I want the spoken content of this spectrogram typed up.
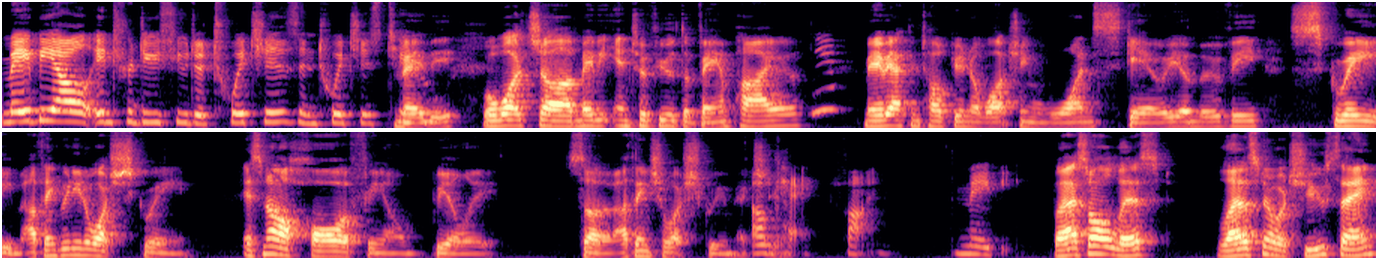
Maybe I'll introduce you to Twitches and Twitches too. Maybe we'll watch. Uh, maybe Interview with the Vampire. Yeah. Maybe I can talk you into watching one scarier movie. Scream. I think we need to watch Scream. It's not a horror film, really. So I think you should watch Scream next year. Okay, fine. Maybe. Well, that's our list. Let us know what you think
